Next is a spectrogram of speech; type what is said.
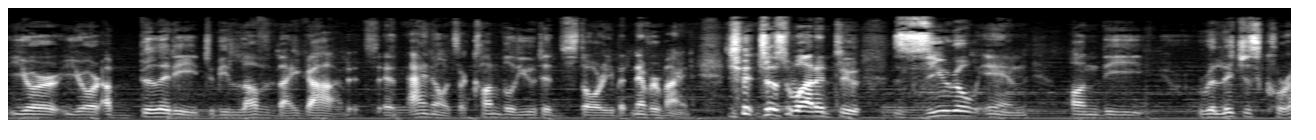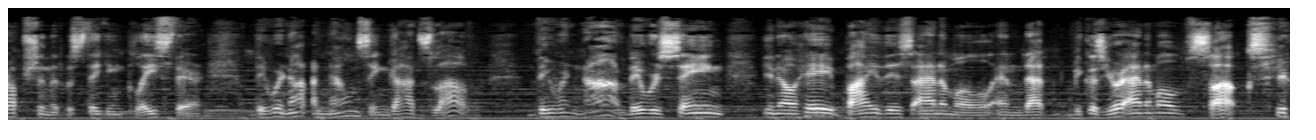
your your ability to be loved by God. It's, I know it's a convoluted story, but never mind. Just wanted to zero in on the religious corruption that was taking place there. They were not announcing God's love. They were not. They were saying, you know, hey, buy this animal and that because your animal sucks. Your,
